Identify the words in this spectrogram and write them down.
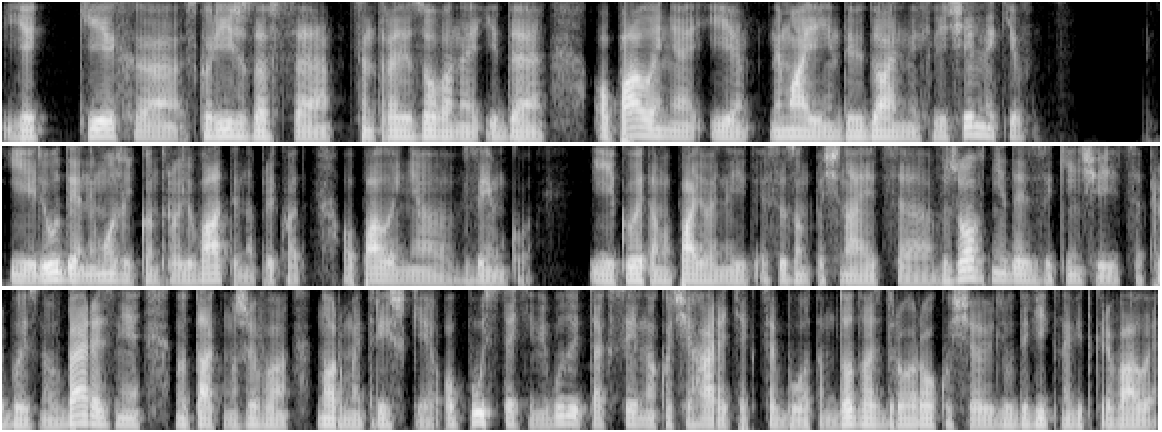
яких, скоріш за все, централізоване іде опалення і немає індивідуальних лічильників, і люди не можуть контролювати, наприклад, опалення взимку. І коли там опалювальний сезон починається в жовтні, десь закінчується приблизно в березні. Ну так, можливо, норми трішки опустять і не будуть так сильно кочегарити, як це було там до 22 року, що люди вікна відкривали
